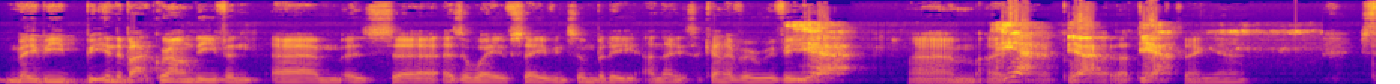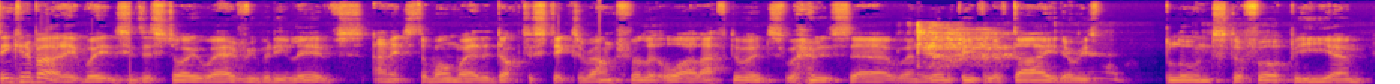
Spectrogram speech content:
maybe in the background even um, as uh, as a way of saving somebody, and then it's a kind of a reveal. Yeah, um, I, yeah, I yeah, like yeah. Thing, yeah. Just thinking about it, this is the story where everybody lives, and it's the one where the Doctor sticks around for a little while afterwards. Whereas uh, when a lot of people have died or he's blown stuff up, he, um,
